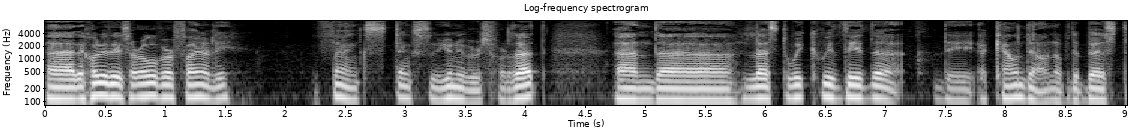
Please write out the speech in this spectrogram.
Uh, the holidays are over finally. Thanks, thanks to the universe for that. And uh, last week we did uh, the a countdown of the best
